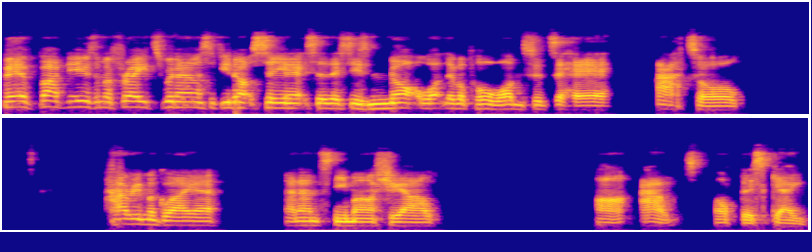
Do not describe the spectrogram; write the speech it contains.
Bit of bad news, I'm afraid, to announce if you're not seeing it. So this is not what Liverpool wanted to hear at all. Harry Maguire and Anthony Martial are out of this game.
